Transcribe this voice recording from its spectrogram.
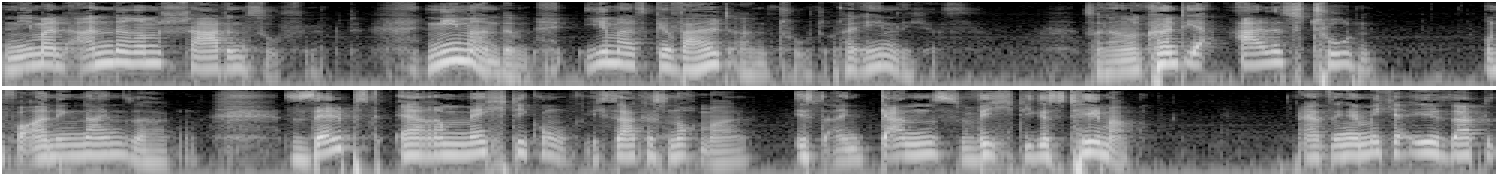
niemand anderem Schaden zufügt, niemandem jemals Gewalt antut oder ähnliches. Solange könnt ihr alles tun und vor allen Dingen Nein sagen. Selbstermächtigung, ich sage es nochmal, ist ein ganz wichtiges Thema. Erzengel Michael sagt es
